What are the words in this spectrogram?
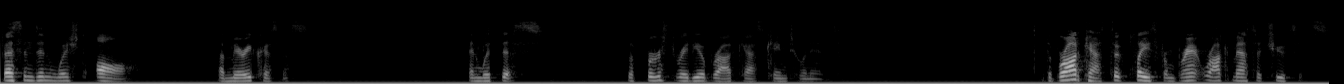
Fessenden wished all a Merry Christmas. And with this, the first radio broadcast came to an end. The broadcast took place from Brant Rock, Massachusetts,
